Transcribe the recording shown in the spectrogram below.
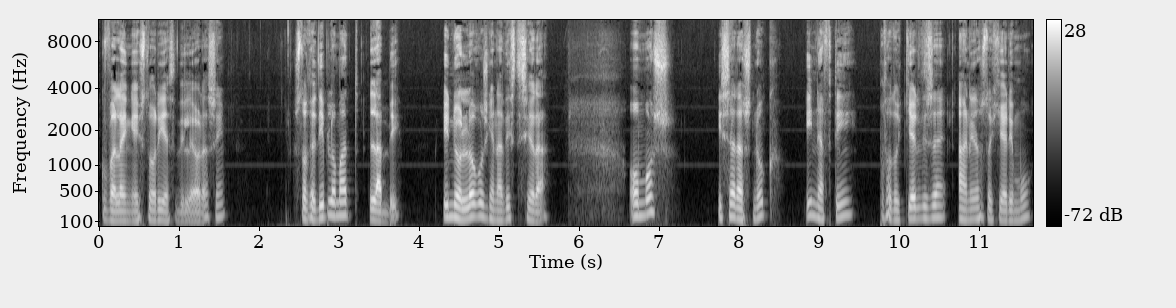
κουβαλάει μια ιστορία στην τηλεόραση. Στο The Diplomat, λάμπει. Είναι ο λόγος για να δεις τη σειρά. Όμως, η Σάρα Σνούκ είναι αυτή που θα το κέρδιζε αν ήταν στο χέρι μου,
